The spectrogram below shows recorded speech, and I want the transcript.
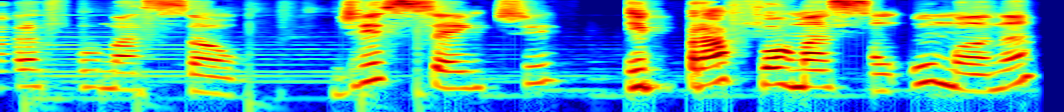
para a formação discente e para a formação humana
